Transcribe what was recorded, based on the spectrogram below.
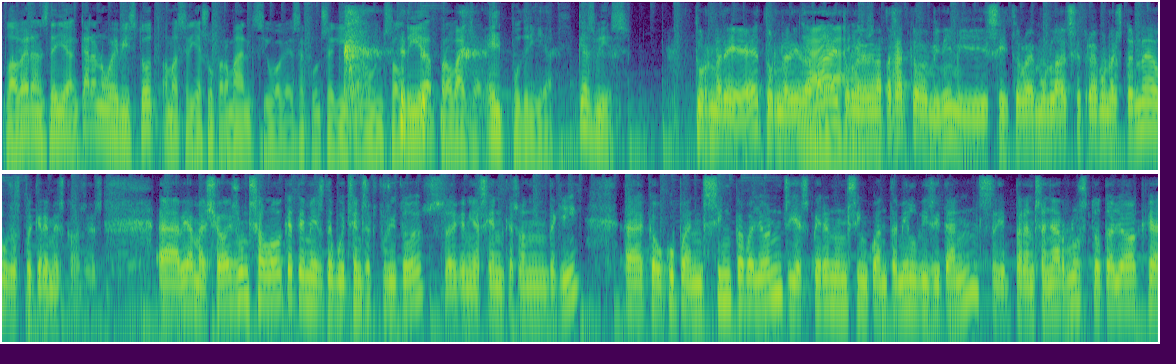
L'Albert ens deia, encara no ho he vist tot, home, seria Superman si ho hagués aconseguit en un sol dia, però vaja, ell podria. Què has vist? Tornaré, eh? Tornaré Ja, demà ja, i tornaré ja. demà passat com a mínim i si trobem, una, si trobem una estona us explicaré més coses. Uh, aviam, això és un saló que té més de 800 expositors, uh, que n'hi ha 100 que són d'aquí, uh, que ocupen 5 pavellons i esperen uns 50.000 visitants per ensenyar-los tot allò que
